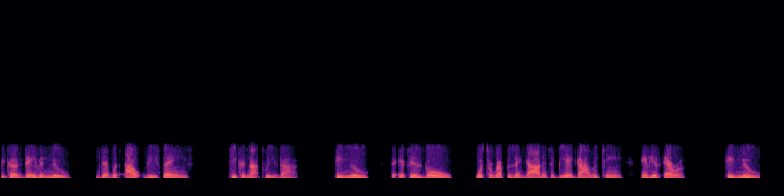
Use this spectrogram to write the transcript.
because David knew that without these things he could not please God. He knew that if his goal was to represent God and to be a godly king in his era, he knew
